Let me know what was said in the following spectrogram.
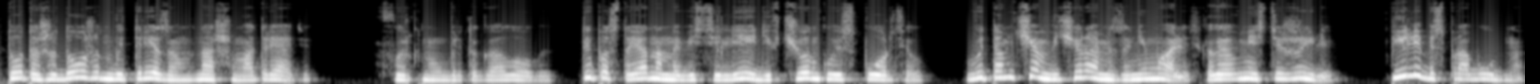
«Кто-то же должен быть трезвым в нашем отряде», — фыркнул Бритоголовый. «Ты постоянно на веселее девчонку испортил. Вы там чем вечерами занимались, когда вместе жили? Пили беспробудно?»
